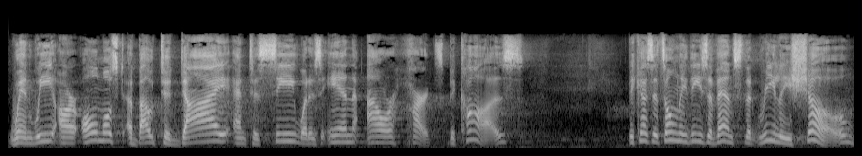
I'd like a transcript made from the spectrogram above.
when we are almost about to die and to see what is in our hearts because because it's only these events that really show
